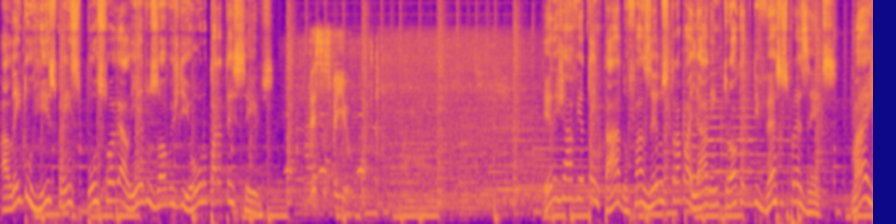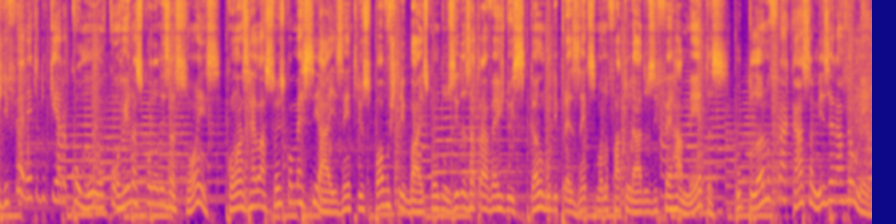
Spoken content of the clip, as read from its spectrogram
além do risco em expor sua galinha dos ovos de ouro para terceiros. Ele já havia tentado fazê-los trabalhar em troca de diversos presentes, mas, diferente do que era comum ocorrer nas colonizações, com as relações comerciais entre os povos tribais conduzidas através do escambo de presentes manufaturados e ferramentas, o plano fracassa miseravelmente.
